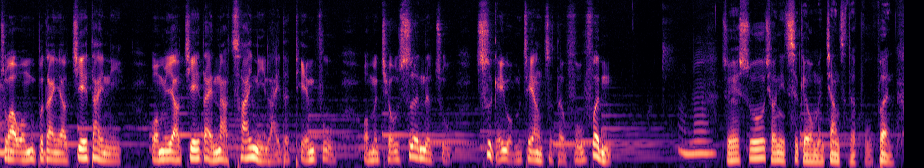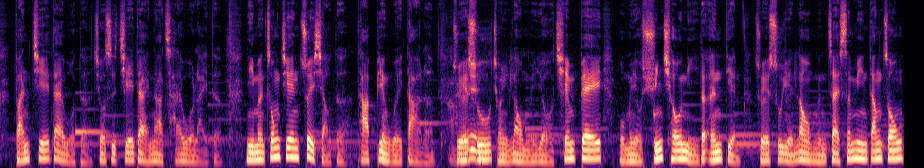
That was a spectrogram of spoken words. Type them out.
主啊，我们不但要接待你，我们要接待那差你来的天父。我们求施恩的主赐给我们这样子的福分。主耶稣，求你赐给我们这样子的福分。凡接待我的，就是接待那差我来的。你们中间最小的，他变为大了。主耶稣，求你让我们有谦卑，我们有寻求你的恩典。主耶稣，也让我们在生命当中，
